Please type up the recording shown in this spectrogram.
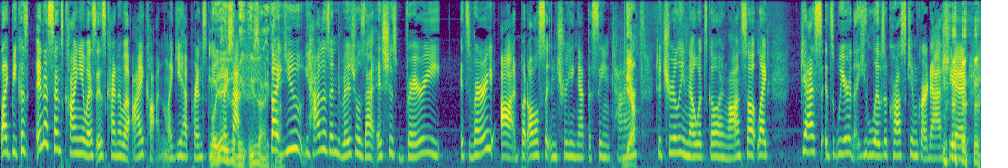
like because in a sense Kanye West is kind of an icon. Like you have Prince, Well, yeah, like he's that. big- he's an icon. But you you have those individuals that it's just very it's very odd, but also intriguing at the same time Yeah. to truly know what's going on. So like. Yes, it's weird that he lives across Kim Kardashian,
